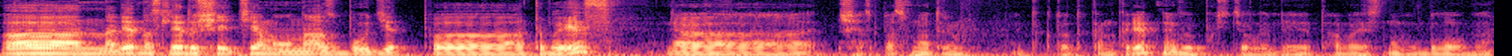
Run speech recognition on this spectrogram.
А, наверное, следующая тема у нас будет по АТВС. А, сейчас посмотрим, это кто-то конкретный выпустил или это АВСного блога.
